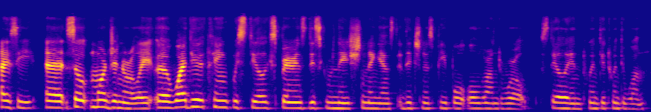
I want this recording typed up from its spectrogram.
I see. Uh, so, more generally, uh, why do you think we still experience discrimination against Indigenous people all around the world, still in 2021?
